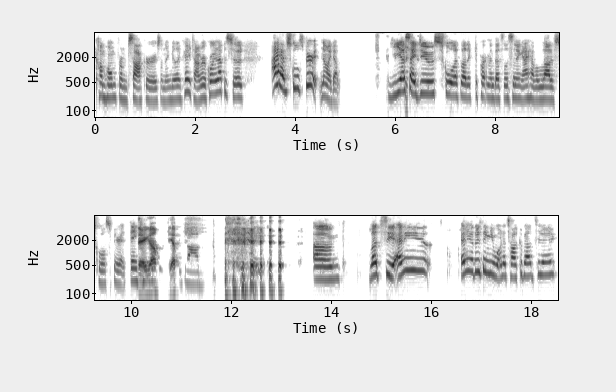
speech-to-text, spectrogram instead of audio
come home from soccer or something, be like, hey, time to record an episode. I have school spirit. No, I don't. Yes, I do. School athletic department that's listening. I have a lot of school spirit. Thank There you There you go. Yep. job. Um, let's see. Any any other thing you want to talk about today?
